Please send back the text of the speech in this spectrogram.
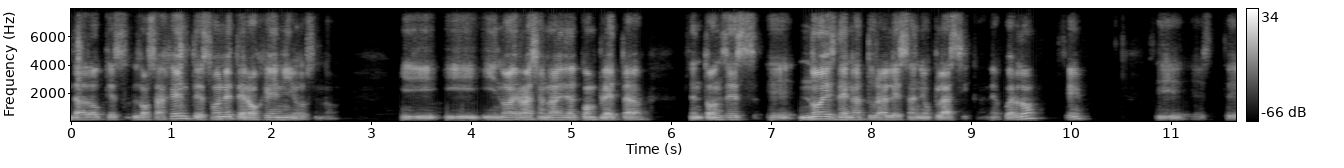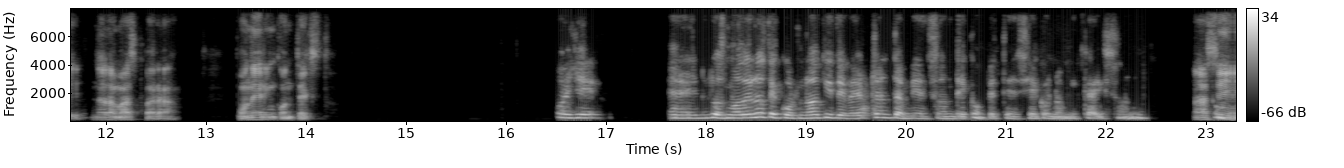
dado que los agentes son heterogéneos ¿no? Y, no hay racionalidad completa, entonces eh, no es de naturaleza neoclásica, ¿de acuerdo? Sí, sí este, nada más para poner en contexto. Oye, eh, los modelos de Cournot y de Bertrand también son de competencia económica y son ah, sí.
